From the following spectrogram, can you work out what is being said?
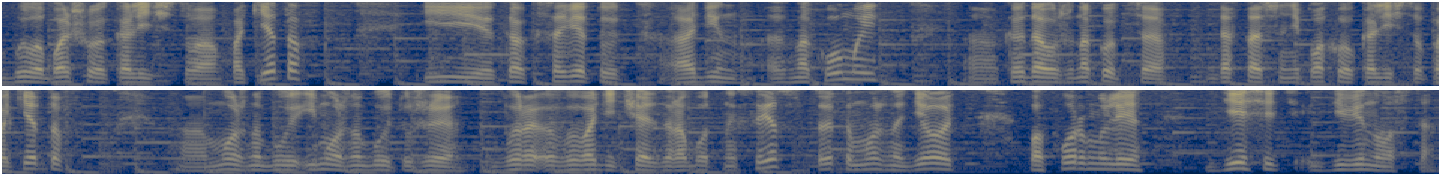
было большое количество пакетов. И как советует один знакомый, э, когда уже накопится достаточно неплохое количество пакетов, э, можно будет и можно будет уже выводить часть заработанных средств, то это можно делать по формуле 10 к 90.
